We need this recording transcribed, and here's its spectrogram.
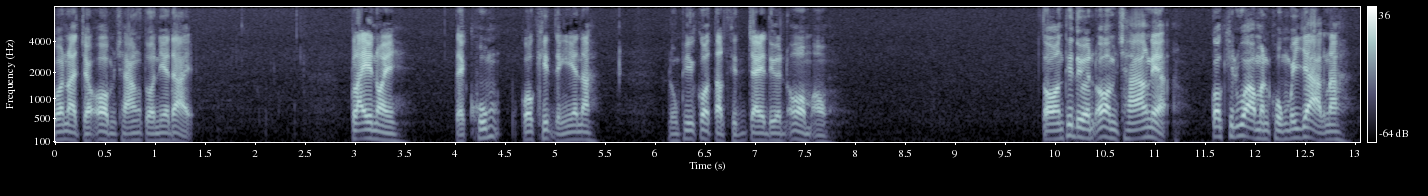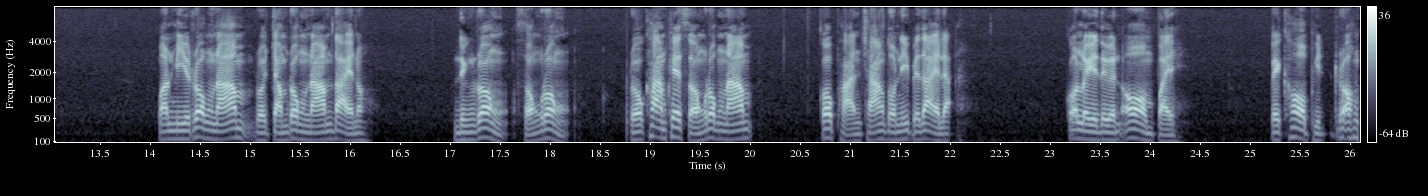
ก็น่าจะอ้อมช้างตัวเนี้ยได้ ไกลหน่อย แต่คุ้มก็คิดอย่างนี้นะหลวงพี่ก็ตัดสินใจเดินอ้อมเอา ตอนที่เดินอ้อมช้างเนี่ย ก็คิดว่ามันคงไม่ยากนะ มันมีร่องน้ำเราจำร่องน้ำได้เนาะหนึ่งร่องสองร่อง เราข้ามแค่สองร่องน้ำก็ผ่านช้างตัวนี้ไปได้แล้วก็เลยเดินอ้อมไป ไปเข้าผิดร่อง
